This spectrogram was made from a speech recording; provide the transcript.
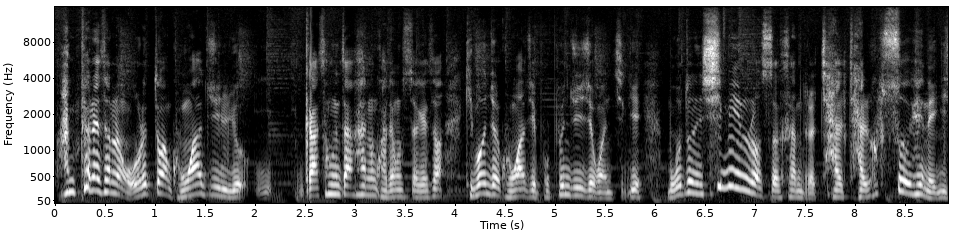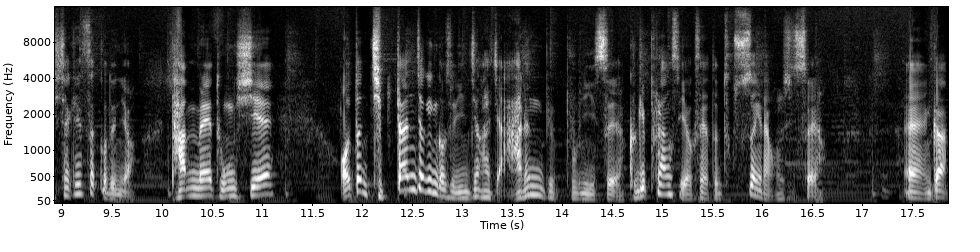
한편에서는 오랫동안 공화주의가 성장하는 과정 속에서 기본적으로 공화주의 보편주의적 원칙이 모든 시민으로서 그 사람들을 잘, 잘 흡수해내기 시작했었거든요. 반면에 동시에 어떤 집단적인 것을 인정하지 않은 부- 부분이 있어요. 그게 프랑스의 역사의 어떤 특수성이라고 할 수 있어요. 예, 그러니까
